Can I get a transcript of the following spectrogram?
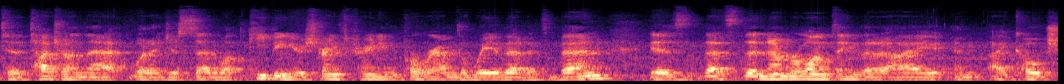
to touch on that. What I just said about keeping your strength training program the way that it's been is that's the number one thing that I am I coach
